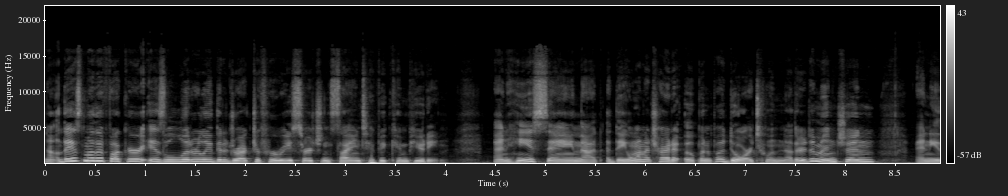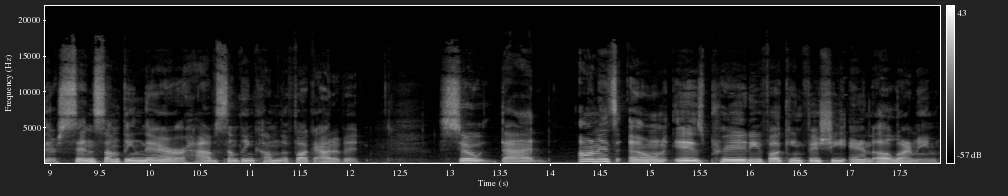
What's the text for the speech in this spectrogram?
Now, this motherfucker is literally the director for research and scientific computing. And he's saying that they want to try to open up a door to another dimension and either send something there or have something come the fuck out of it. So, that on its own is pretty fucking fishy and alarming.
